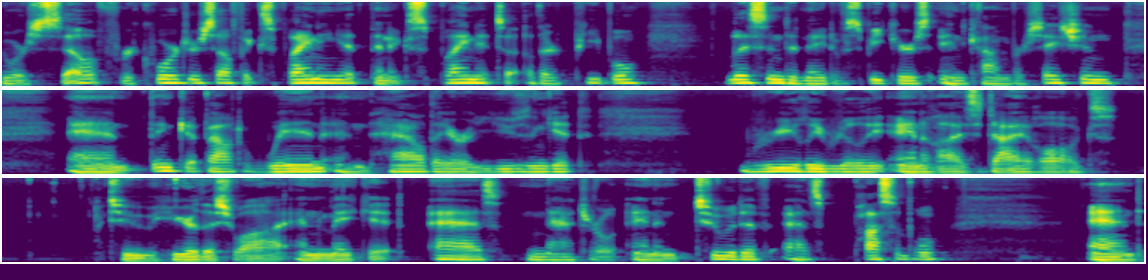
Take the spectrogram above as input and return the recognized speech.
yourself, record yourself explaining it, then explain it to other people, listen to native speakers in conversation, and think about when and how they are using it. Really, really analyze dialogues to hear the schwa and make it as natural and intuitive as possible. And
